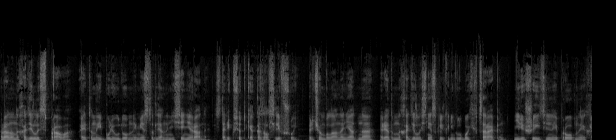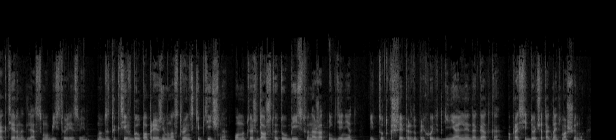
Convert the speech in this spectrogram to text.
Рана находилась справа, а это наиболее удобное место для нанесения раны. Старик все-таки оказался левшой. Причем была она не одна, рядом находилось несколько неглубоких царапин, нерешительные, пробные, характерны для самоубийства лезвием. Но детектив был по-прежнему настроен скептично. Он утверждал, что это убийство, нажат нигде нет. И тут к Шеперду приходит гениальная догадка – попросить дочь отогнать машину –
